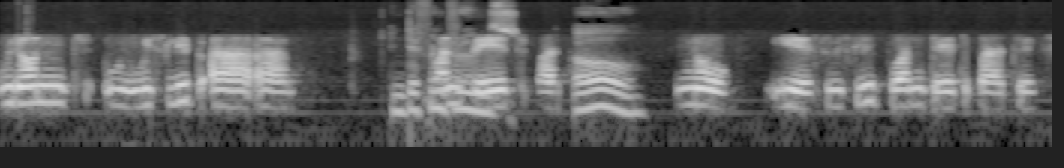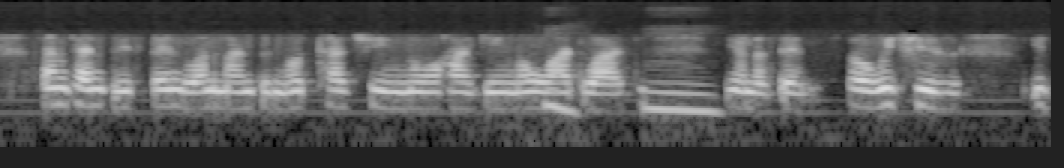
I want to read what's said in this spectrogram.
we don't we sleep uh, uh In different one rooms. bed but Oh. no, yes, we sleep one bed, but uh, sometimes we spend one month not touching, no hugging, no what what. Mm. You understand? So, which is it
